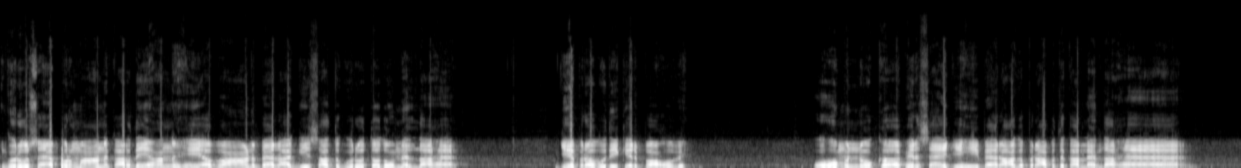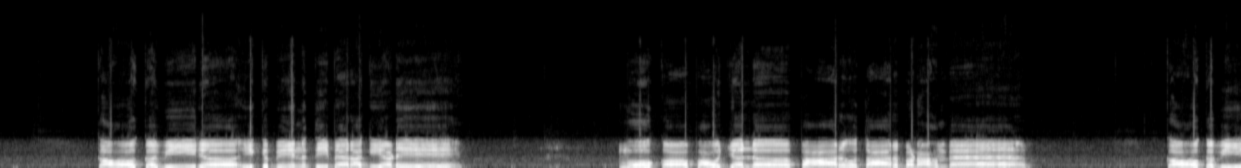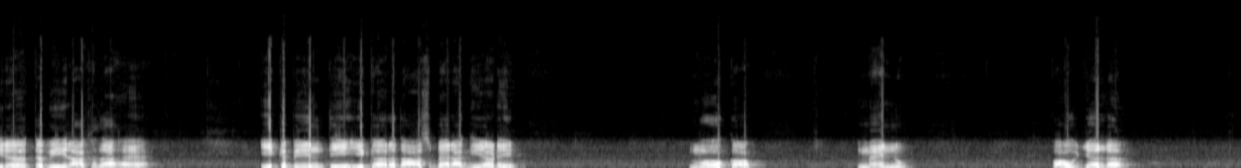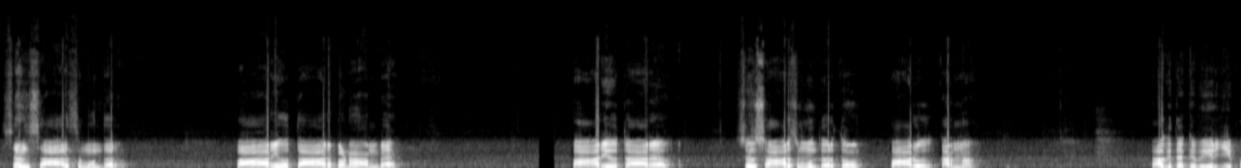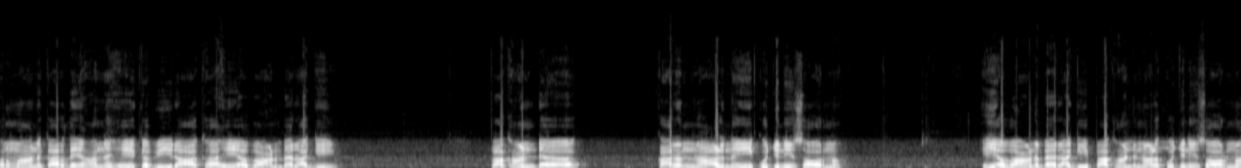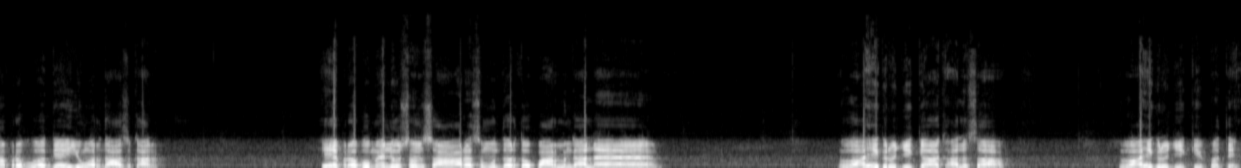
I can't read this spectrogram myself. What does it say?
ਗੁਰੂ ਸਾਹਿਬ ਫਰਮਾਨ ਕਰਦੇ ਹਨ, ਹੈ ਅਵਾਨ ਬੈਰਾਗੀ ਸਤਿਗੁਰੂ, ਤਦੋਂ ਮਿਲਦਾ ਹੈ, ਜੇ ਪ੍ਰਭੂ ਦੀ ਕਿਰਪਾ ਹੋਵੇ। ਉਹ ਮਨੁੱਖ ਫਿਰ ਸਹਿਜੇ ਹੀ ਬੈਰਾਗ ਪ੍ਰਾਪਤ ਕਰ ਲੈਂਦਾ ਹੈ। ਕਹੋ ਕਬੀਰ, ਇੱਕ ਬੇਨਤੀ ਬੈਰਾਗੀ ਅੜੇ। ਜੇ ਮੋਹ ਕੋ ਭਉ ਪਾਰ ਉਤਾਰ ਬਣਾ ਹੰਬੈ। ਕਹੋ ਕਬੀਰ ਕਬੀਰ ਆਖਦਾ ਹੈ, ਇੱਕ ਬੇਨਤੀ, ਇੱਕ ਅਰਦਾਸ ਬੈਰਾਗੀ ਅੜੇ। ਮੋਹ ਮੈਨੂੰ। ਭਉਜਲ ਸੰਸਾਰ ਸਮੁੰਦਰ, ਪਾਰ ਉਤਾਰ ਬਣਾ ਅੰਬੈ। ਪਾਰ ਉਤਾਰ ਸੰਸਾਰ ਸਮੁੰਦਰ ਤੋਂ ਪਾਰ ਕਰਨਾ। ਭਗਤ ਕਬੀਰ ਜੀ ਫਰਮਾਨ ਕਰਦੇ ਹਨ, ਹੇ ਕਬੀਰ ਆਖਾ, ਹੈ ਅਬਾਣ ਬੈਰਾਗੀ। ਪਖੰਡ ਕਰਨ ਨਾਲ ਨਹੀਂ ਕੁਝ ਨਹੀਂ ਸੌਰਨਾ। ਇਹ ਅਵਾਨ ਬੈਰਾਗੀ ਪਾਖੰਡ ਨਾਲ ਕੁਝ ਨਹੀਂ ਸੌਰਨਾ, ਪ੍ਰਭੂ ਅੱਗੇ ਯੂੰ ਅਰਦਾਸ ਕਰ। हे ਪ੍ਰਭੂ, ਮੈਨੂੰ ਸੰਸਾਰ ਸਮੁੰਦਰ ਤੋਂ ਪਾਰ ਲੰਘਾ ਲੈ। ਵਾਹਿਗੁਰੂ ਜੀ ਕਾ ਖਾਲਸਾ, ਵਾਹਿਗੁਰੂ ਜੀ ਕੀ ਫਤਿਹ।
